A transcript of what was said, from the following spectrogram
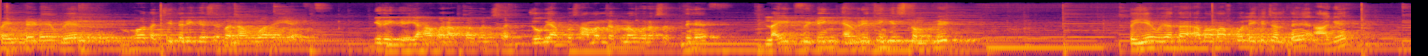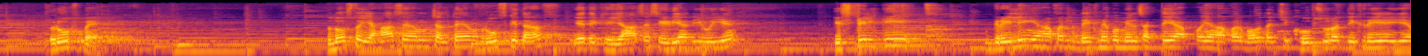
पेंटेड है, वेल बहुत अच्छी तरीके से बना हुआ है ये। ये देखिए, यहाँ पर आपका कुछ जो भी आपको सामान रखना वो रख सकते हैं। Light fitting everything is complete तो ये हो जाता है। अब हम आपको लेके चलते हैं आगे। रूफ पे। तो दोस्तों, यहाँ से हम चलते हैं रूफ की तरफ़। ये देखिए, यहाँ से सीढ़ियाँ दी हुई है। स्टील की ग्रिलिंग यहाँ पर देखने को मिल सकती है आपको। यहाँ पर बहुत अच्छी खूबसूरत दिख रही है ये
